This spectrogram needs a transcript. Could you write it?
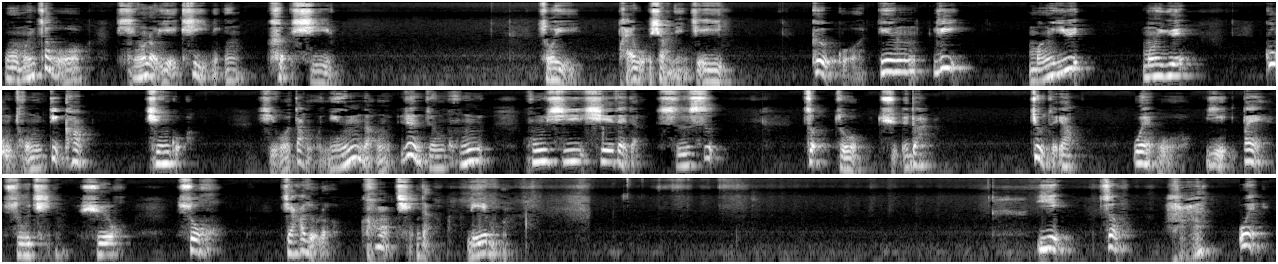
我们这听了也替您可惜，所以派我向您建议：各国订立盟约，盟约共同抵抗秦国。希望当您能认真分分析现在的。实事，做做决断，就这样为我一败苏秦，学说，加入了抗秦的联盟。叶、郑、韩、魏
